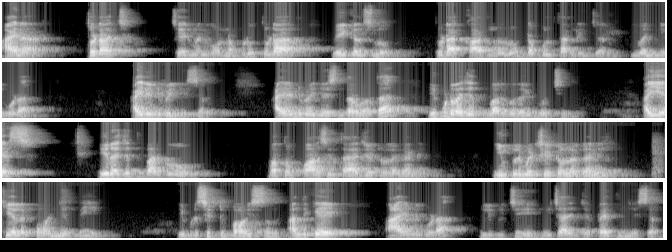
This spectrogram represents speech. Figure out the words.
ఆయన తుడా చైర్మన్గా ఉన్నప్పుడు తుడా వెహికల్స్లో తుడా కార్లలో డబ్బులు తరలించారు. ఇవన్నీ కూడా ఐడెంటిఫై చేశారు. ఐడెంటిఫై చేసిన తర్వాత ఇప్పుడు రజత్ భార్గవ్ దగ్గరికి వచ్చింది. ఐఏఎస్. ఈ రజత్ భార్గవ్ మొత్తం పాలసీని తయారు చేయడంలో కానీ ఇంప్లిమెంట్ చేయడంలో కానీ కీలకం అని చెప్పి ఇప్పుడు సిట్ భావిస్తుంది. అందుకే ఆయన్ని కూడా పిలిపించి విచారించే ప్రయత్నం చేశారు.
